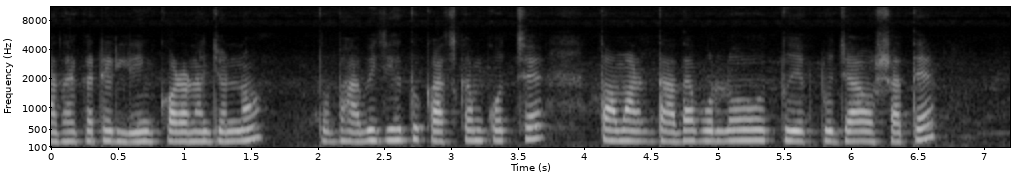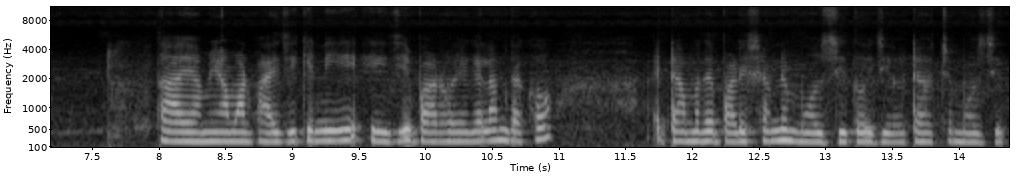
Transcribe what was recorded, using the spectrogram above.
আধার কার্ডের লিঙ্ক করানোর জন্য। তো ভাবি যেহেতু কাজকাম করছে, তো আমার দাদা বলল, তুই একটু যা ওর সাথে। তাই আমি আমার ভাইজিকে নিয়ে এই যে বার হয়ে গেলাম, দেখো। এটা আমাদের বাড়ির সামনে মসজিদ, ওই যে ওইটা হচ্ছে মসজিদ,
